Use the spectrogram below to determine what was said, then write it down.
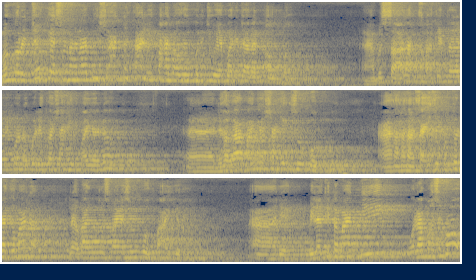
mengerjakan sunnah Nabi satu kali pahala orang berjuang pada jalan Allah ha, besarlah sebab kita ni pun nak boleh ke syahid payah Eh, dia ramanya syahid subuh. Ah, syahid subuh tu dah ke mana? Nak bangun sembahyang subuh payah. Ah, dia. Bila kita mati, ulama sebut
